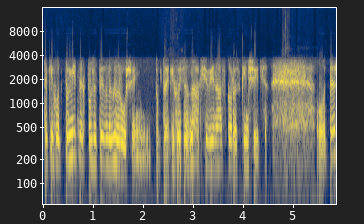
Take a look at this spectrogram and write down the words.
Таких от помітних позитивних зрушень, тобто якихось ознак, що війна скоро скінчиться. От теж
